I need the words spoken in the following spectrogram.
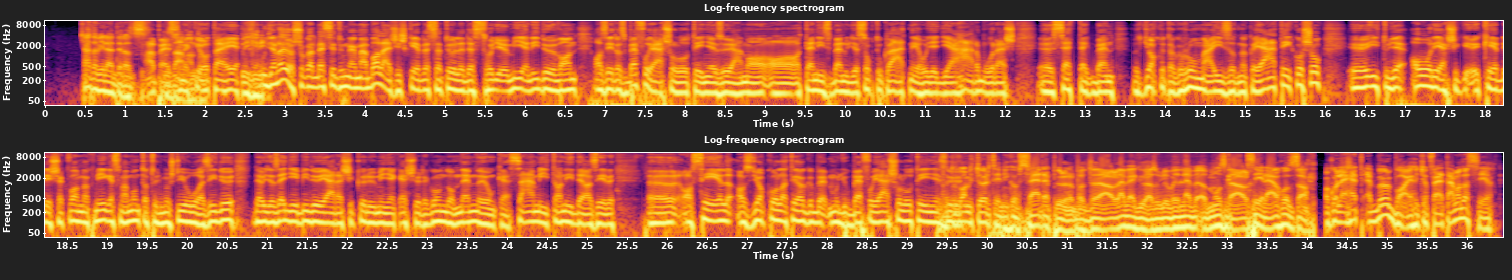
Hát a Villander az. Hát persze, az neki ott a helye. Igen. Ugye nagyon sokat beszéltünk meg, már Balázs is kérdezte tőled ezt, hogy milyen idő van, azért az befolyásoló tényező ám a, a teniszben, ugye szoktuk látni, hogy egy ilyen három órás ö, szettekben gyakorlatilag rommáizodnak a játékosok. Itt ugye óriási kérdések vannak még, ezt már mondtad, hogy most jó az idő, de hogy az egyéb időjárási körülmények esőre gondolom nem nagyon kell számítani, de azért a szél az gyakorlatilag mondjuk befolyásoló tényező. Tehát valami történik, hogy felrepül a levegő, az ugye, vagy leve, mozgál, a szél elhozza. Akkor lehet ebből baj, hogyha feltámad a szél?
